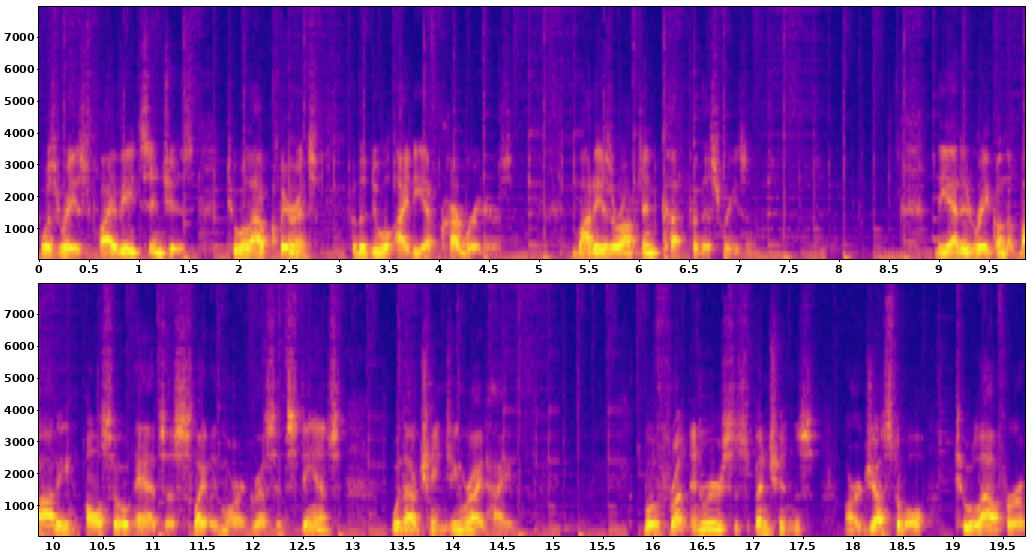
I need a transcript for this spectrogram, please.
was raised 5 8 inches to allow clearance for the dual IDF carburetors. Bodies are often cut for this reason. The added rake on the body also adds a slightly more aggressive stance without changing ride height. Both front and rear suspensions are adjustable to allow for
